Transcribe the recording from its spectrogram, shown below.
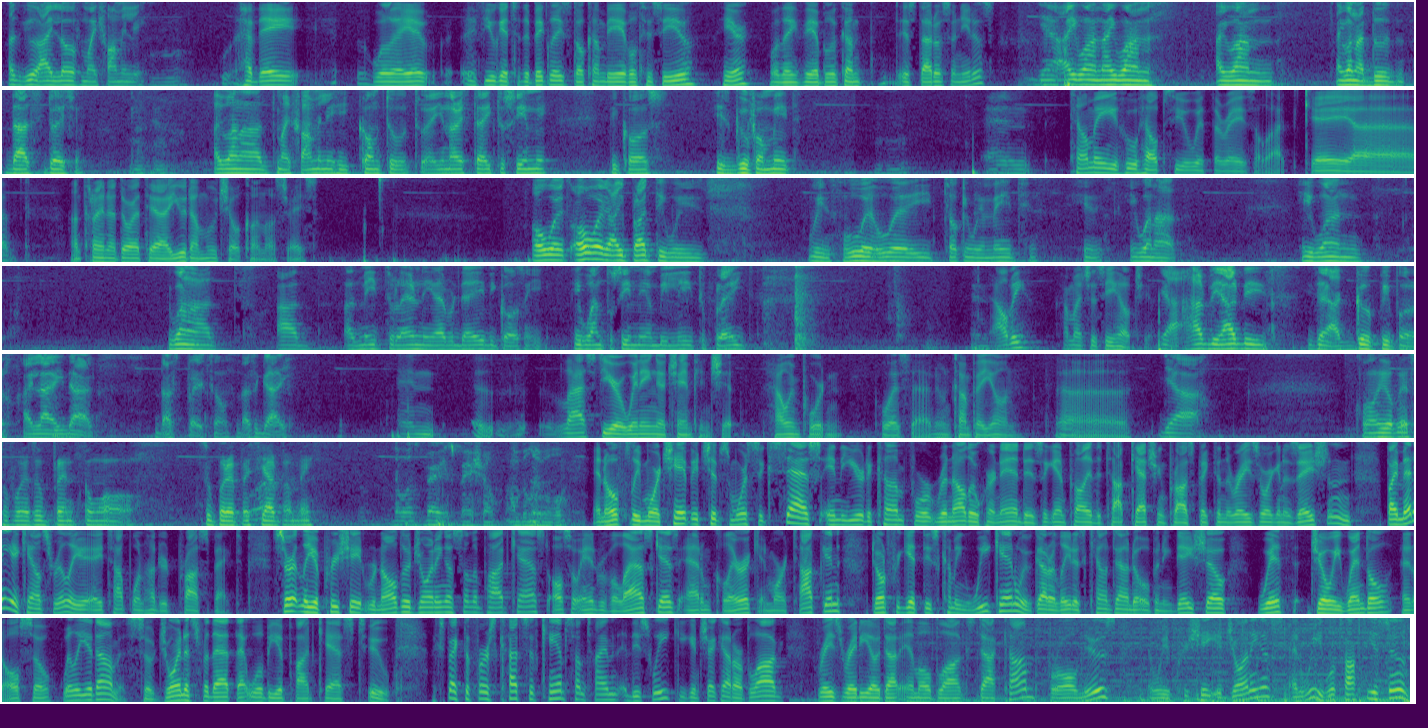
that's good. I love my family. Mm-hmm. Have they? Will they? If you get to the big leagues, they'll come be able to see you here. Will they be able to come to Estados Unidos? Yeah, I want, I want, I want, I wanna do that situation. I wanna my family he come to to the United States to see me because it's good for me. And tell me who helps you with the Rays a lot. Que uh, entrenador te ayuda mucho con los Rays? Always, always I practice with with who who he talking with me. He he wanna he want he wanna add, me to learning every day because he he want to see me and be league to play. it. And Albie, how much has he helped you? Yeah, Albi Albi is, is a good people. I like that that person, that guy. And uh, last year, winning a championship, how important was that? Un campeón. Uh, Ya, como digo que eso fue super, como super especial para mí. That was very special, unbelievable. and hopefully more championships, more success in the year to come for Ronaldo Hernandez. Again, probably the top catching prospect in the Rays organization. By many accounts, really a top 100 prospect. Certainly appreciate Ronaldo joining us on the podcast. Also, Andrew Velazquez, Adam Klarick, and Mark Topkin. Don't forget this coming weekend, we've got our latest Countdown to Opening Day show with Joey Wendle and also Willy Adames. So join us for that. That will be a podcast too. Expect the first cuts of camp sometime this week. You can check out our blog, raysradio.mlblogs.com for all news. And we appreciate you joining us, and we will talk to you soon.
